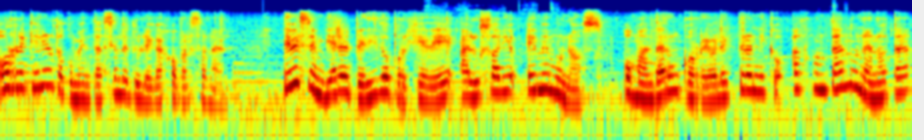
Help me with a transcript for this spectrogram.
o requerir documentación de tu legajo personal. Debes enviar el pedido por GDE al usuario mmunoz o mandar un correo electrónico adjuntando una nota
